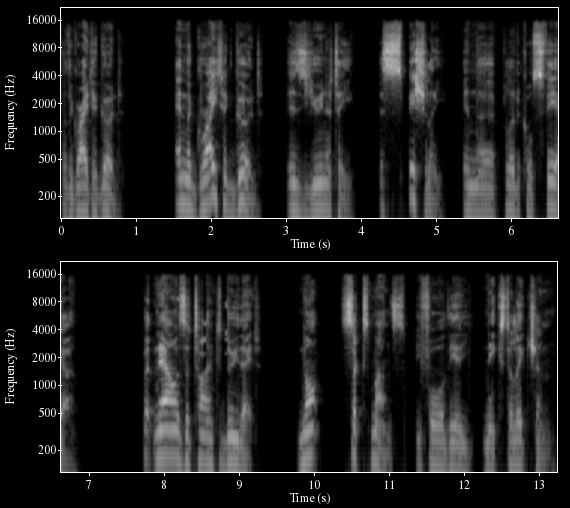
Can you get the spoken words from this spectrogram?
for the greater good. And the greater good is unity, especially in the political sphere. But now is the time to do that, not six months before the next election.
